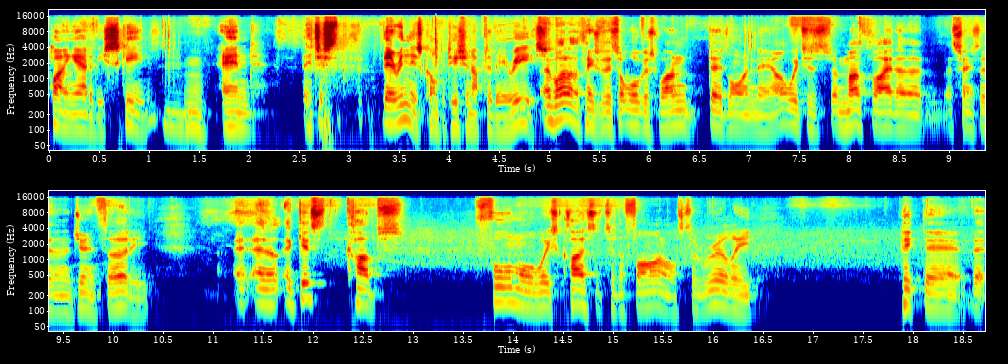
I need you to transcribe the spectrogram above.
playing out of his skin. Mm. And they're just they're in this competition up to their ears. And one of the things with this August 1 deadline now, which is a month later, essentially, than the June 30, it, it gives clubs four more weeks closer to the finals to really pick their their,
